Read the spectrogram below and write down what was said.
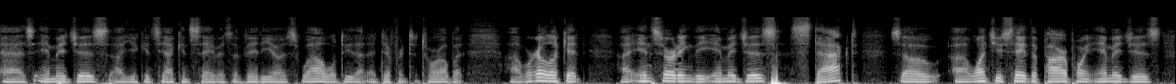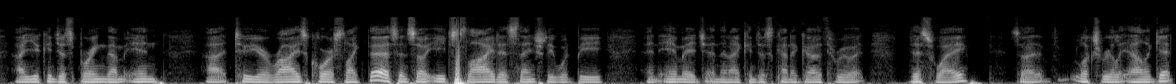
as images. Uh, you can see I can save as a video as well. We'll do that in a different tutorial but uh, we're going to look at uh, inserting the images stacked. So once you save the PowerPoint images you can just bring them in uh, to your RISE course like this and so each slide essentially would be an image and then I can just kind of go through it this way so it looks really elegant.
